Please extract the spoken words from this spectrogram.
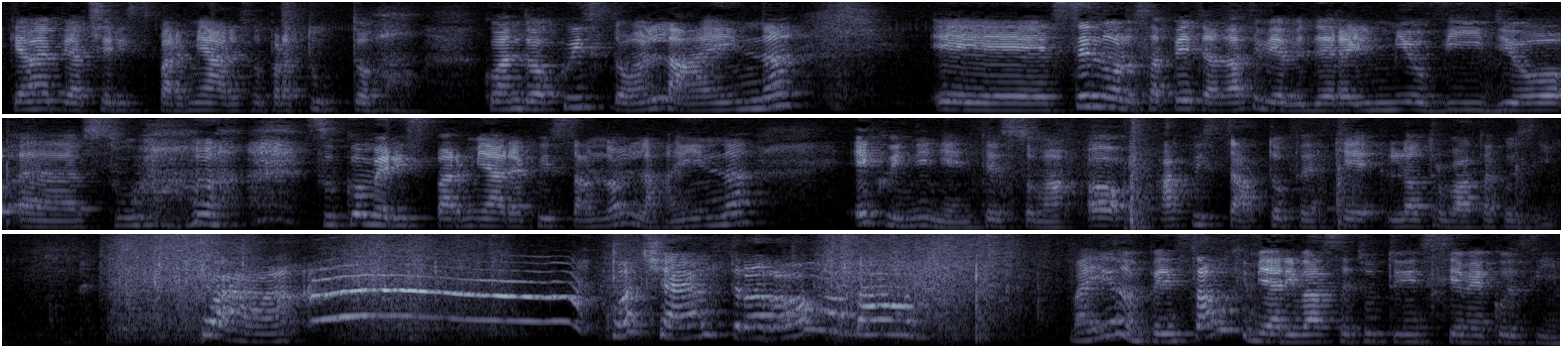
che a me piace risparmiare soprattutto quando acquisto online. E se non lo sapete andatevi a vedere il mio video eh, su, su come risparmiare acquistando online. E quindi niente insomma ho acquistato perché l'ho trovata così qua. Ah, qua c'è altra roba. Ma io non pensavo che mi arrivasse tutto insieme così.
